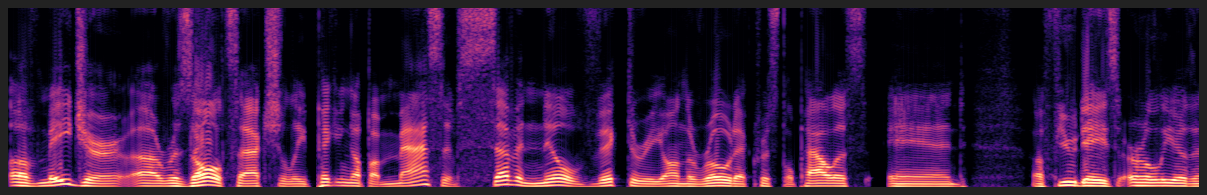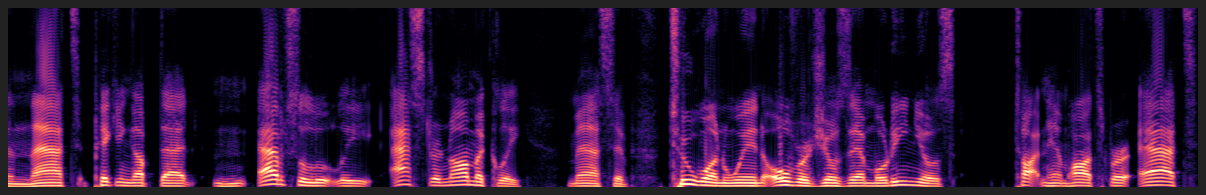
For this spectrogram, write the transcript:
of major uh, results. Actually, picking up a massive seven 0 victory on the road at Crystal Palace, and a few days earlier than that, picking up that absolutely astronomically massive two one win over Jose Mourinho's Tottenham Hotspur at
